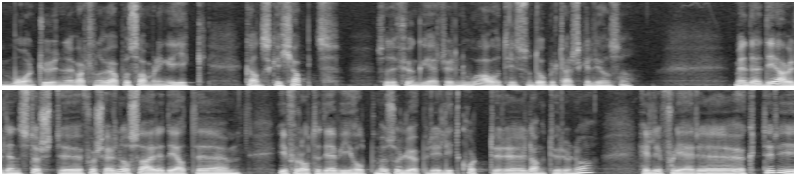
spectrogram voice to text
morgenturene, i hvert fall når vi var på samlinger, gikk ganske kjapt. Så det fungerte vel noe av og til som dobbeltterskel, det også. Men det, det, er vel den største forskjellen. Og så er det det at uh, i forhold til det vi holdt på med, så løper de litt kortere langturer nå. Heller flere økter i,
